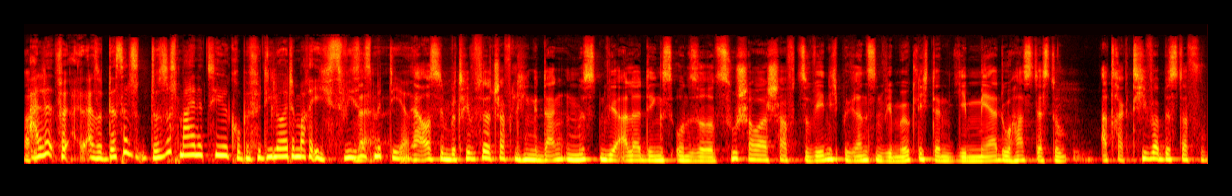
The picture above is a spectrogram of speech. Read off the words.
Alle, also das ist, das ist meine Zielgruppe. Für die Leute mache ich's. Wie ist es mit dir? Ja, aus dem betriebswirtschaftlichen Gedanken müssten wir allerdings unsere Zuschauerschaft so wenig begrenzen wie möglich, denn je mehr du hast, desto attraktiver bist, dafür,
